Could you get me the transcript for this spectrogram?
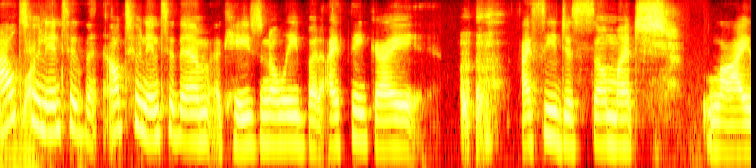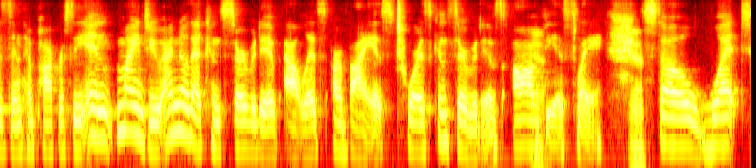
I'll tune into the I'll tune into them occasionally, but I think I I see just so much lies and hypocrisy. And mind you, I know that conservative outlets are biased towards conservatives, obviously. Yeah. Yeah. So what,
